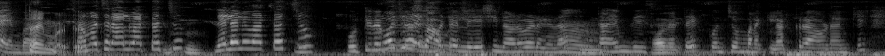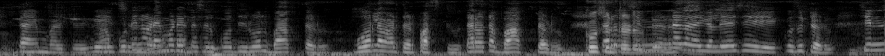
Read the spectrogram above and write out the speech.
టైం పడుతుంది. సంవత్సరాలు పట్టొచ్చు నెలలు పట్టొచ్చు పుట్టిన పిల్లలు లేచి నడవడు కదా. టైం తీసుకున్నట్టే కొంచెం మనకి లక్ రావడానికి టైం పడుతుంది. పుట్టినోడు ఎమ్మటే ఎట్లా అసలు కొద్ది రోజులు బాగుతాడు బోర్ల పడతాడు ఫస్ట్ తర్వాత బాగుతాడు కూర్చుంటాడు చిన్నగా ఇక లేచి కూసుంటాడు. చిన్న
